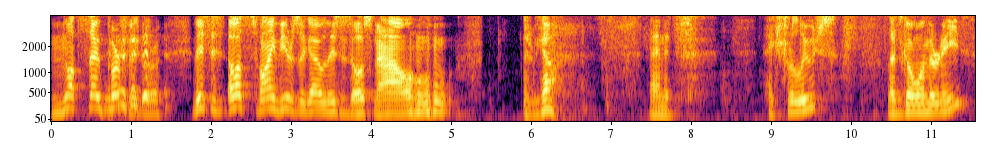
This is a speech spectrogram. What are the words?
Not so perfect. this is us five years ago. This is us now. there we go. And it's extra loose. Let's go underneath.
